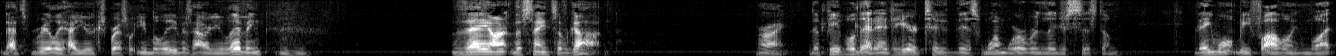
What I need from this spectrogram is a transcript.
that's really how you express what you believe is how are you living, mm-hmm. they aren't the saints of God. Right. The people that adhere to this one world religious system, they won't be following what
